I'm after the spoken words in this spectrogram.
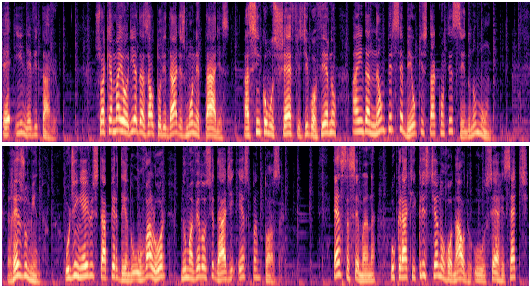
é inevitável. Só que a maioria das autoridades monetárias, assim como os chefes de governo, ainda não percebeu o que está acontecendo no mundo. Resumindo, o dinheiro está perdendo o valor numa velocidade espantosa. Esta semana, o craque Cristiano Ronaldo, o CR7,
